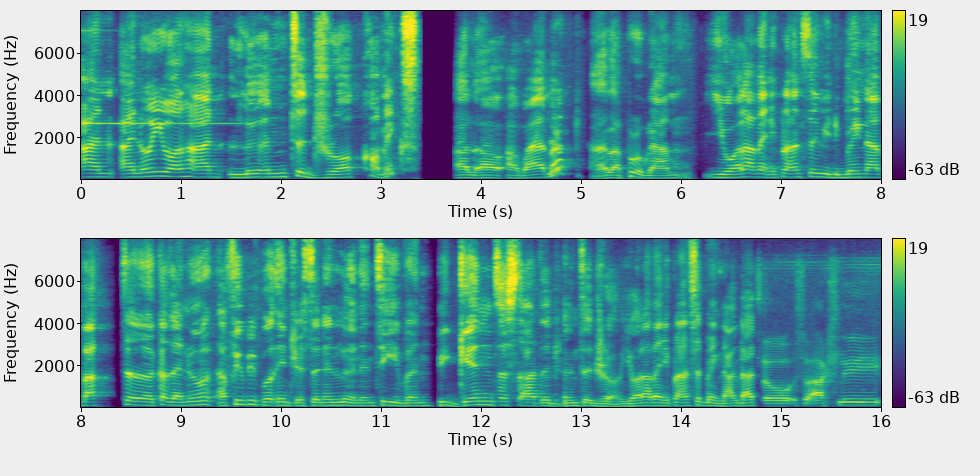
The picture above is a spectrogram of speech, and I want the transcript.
And I know you all had learned to draw comics a, a, a while back, a, a program. You all have any plans to really bring that back to? Because I know a few people interested in learning to even begin to start to to draw. You all have any plans to bring back that? So, so actually,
